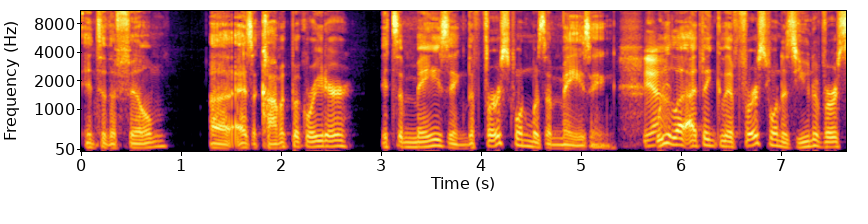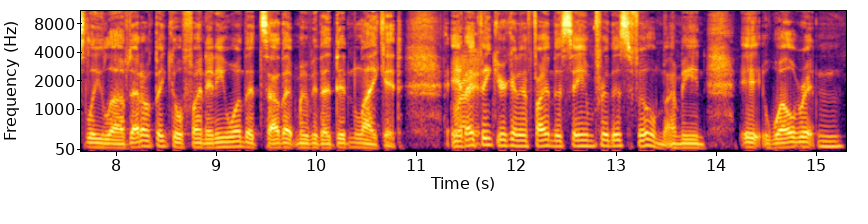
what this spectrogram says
into the film uh, as a comic book reader. It's amazing. The first one was amazing. Yeah. We lo- I think the first one is universally loved. I don't think you'll find anyone that saw that movie that didn't like it. And I think you're going to find the same for this film. I mean, it well written,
